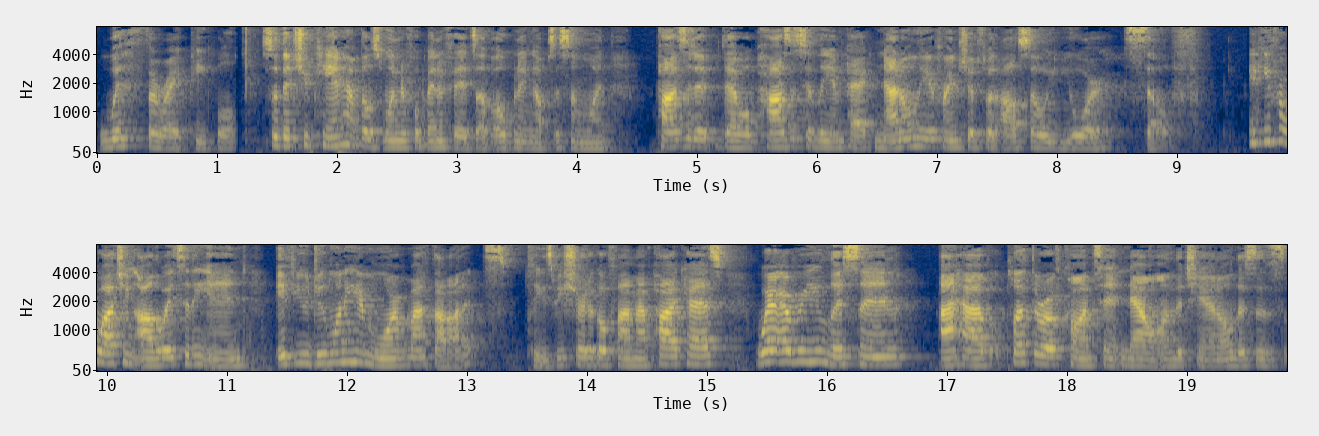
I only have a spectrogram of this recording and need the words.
with the right people so that you can have those wonderful benefits of opening up to someone positive that will positively impact not only your friendships but also yourself. Thank you for watching all the way to the end. If you do want to hear more of my thoughts, please be sure to go find my podcast wherever you listen. I have a plethora of content now on the channel. This is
